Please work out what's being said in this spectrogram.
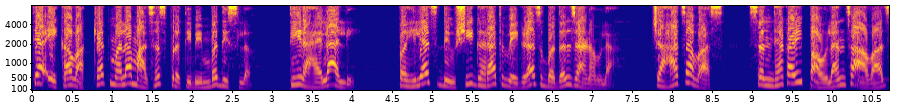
त्या एका वाक्यात मला माझंच प्रतिबिंब दिसलं. ती राहायला आली. पहिल्याच दिवशी घरात वेगळाच बदल जाणवला. चहाचा वास संध्याकाळी पावलांचा आवाज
